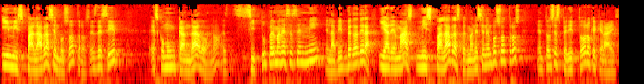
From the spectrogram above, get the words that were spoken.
y mis palabras en vosotros, es decir, es como un candado, ¿no? Si tú permaneces en mí, en la vid verdadera, y además mis palabras permanecen en vosotros, entonces pedid todo lo que queráis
